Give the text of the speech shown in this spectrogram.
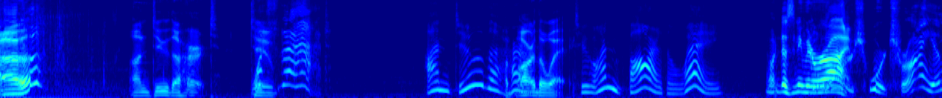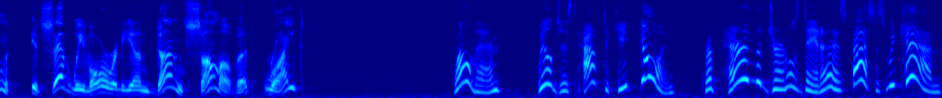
Uh? Undo the hurt. To What's that? Undo the hurt. bar the way. To unbar the way. One doesn't even rhyme. Gosh, we're trying. It said we've already undone some of it, right? Well then, we'll just have to keep going, repairing the journal's data as fast as we can.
